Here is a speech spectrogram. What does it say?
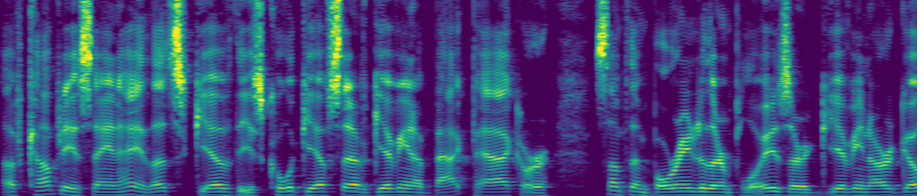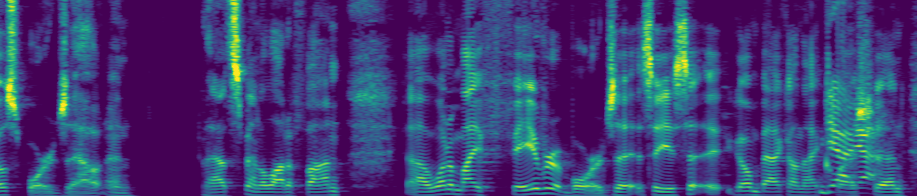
of companies saying, "Hey, let's give these cool gifts instead of giving a backpack or something boring to their employees. They're giving our ghost boards out." And that's been a lot of fun. Uh, one of my favorite boards. Uh, so you said going back on that yeah, question. Yeah.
